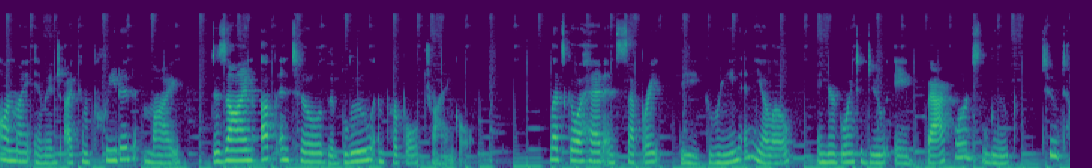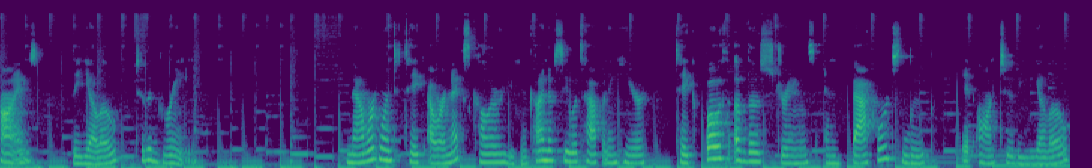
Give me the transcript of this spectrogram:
on my image I completed my design up until the blue and purple triangle. Let's go ahead and separate the green and yellow and you're going to do a backwards loop two times the yellow to the green. Now we're going to take our next color, you can kind of see what's happening here, take both of those strings and backwards loop it onto the yellow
